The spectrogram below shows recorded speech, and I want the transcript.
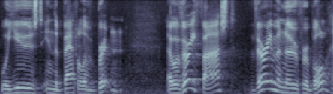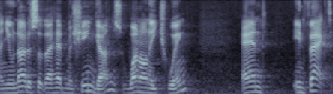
were used in the Battle of Britain. They were very fast, very manoeuvrable, and you'll notice that they had machine guns, one on each wing. And in fact,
